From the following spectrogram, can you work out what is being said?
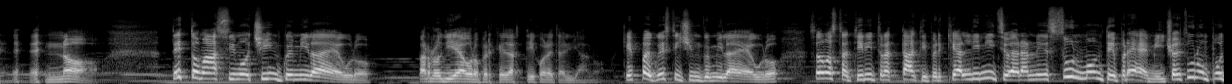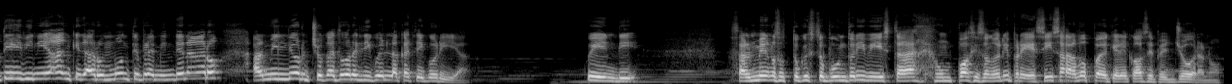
no. Tetto massimo 5.000 euro. Parlo di euro perché l'articolo è italiano che poi questi 5.000 euro sono stati ritrattati perché all'inizio era nessun montepremi, cioè tu non potevi neanche dare un montepremi in denaro al miglior giocatore di quella categoria. Quindi, almeno sotto questo punto di vista, un po' si sono ripresi, salvo poi che le cose peggiorano.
